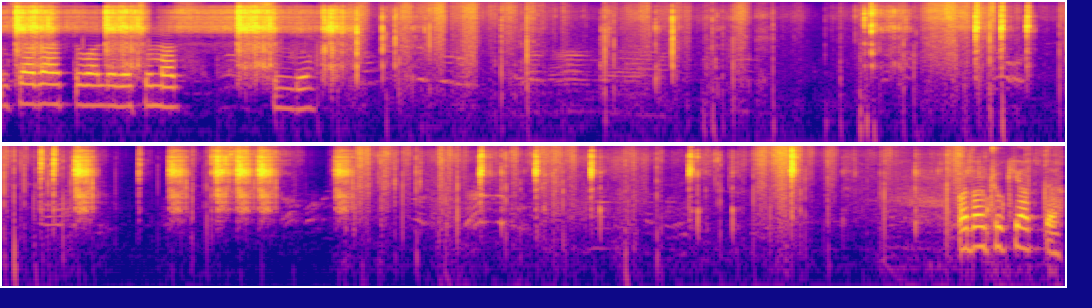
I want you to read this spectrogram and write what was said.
İnşallah duvarlar açılmaz şimdi. Adam çok iyi attı.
